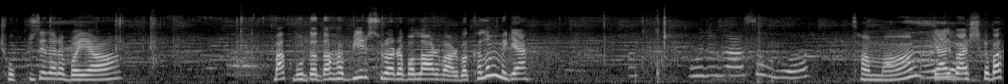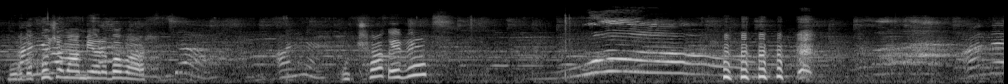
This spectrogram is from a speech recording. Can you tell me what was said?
Çok güzel araba ya. Bak burada daha bir sürü arabalar var. Bakalım mı? Gel. Burada zaten bu. Tamam. Gel başka bak. Burada kocaman bir araba var. Anne. Uçak evet. Wow! Anne.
